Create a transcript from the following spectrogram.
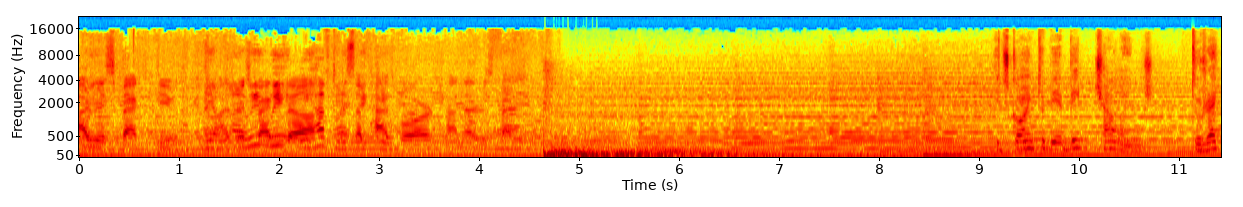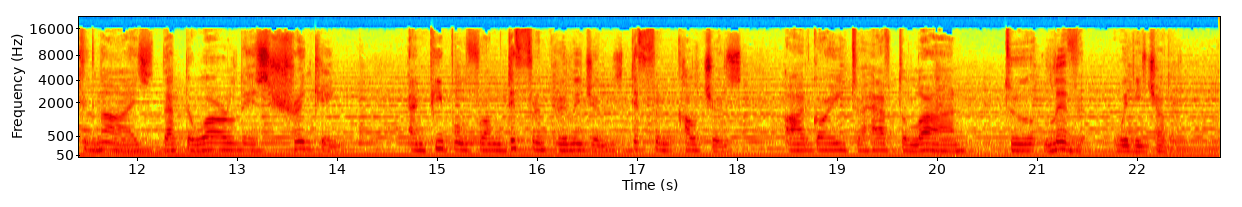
I respect you. you know, I uh, we- respect we- we the, have to the respect you. passport and I respect you. It's going to be a big challenge to recognize that the world is shrinking and people from different religions, different cultures are going to have to learn to live with each other.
